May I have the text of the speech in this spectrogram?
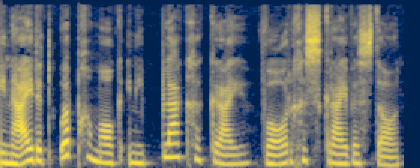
en hy het dit oopgemaak en die plek gekry waar geskrywe staan:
